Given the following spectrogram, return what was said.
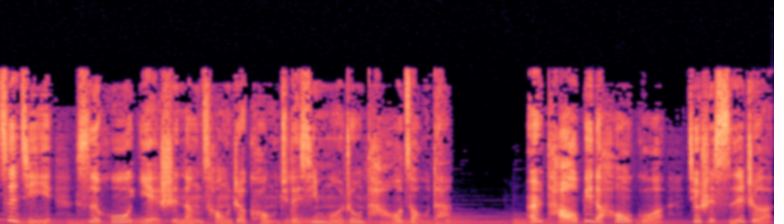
自己似乎也是能从这恐惧的心魔中逃走的，而逃避的后果就是死者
